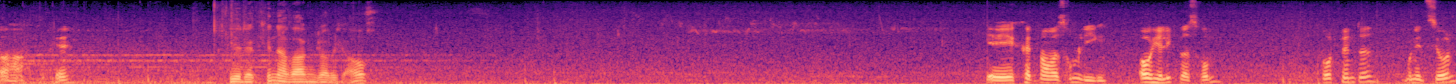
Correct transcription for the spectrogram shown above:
Aha, okay. Hier der Kinderwagen, glaube ich, auch. Hier könnte mal was rumliegen. Oh, hier liegt was rum. Schrotflinte, Munition.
